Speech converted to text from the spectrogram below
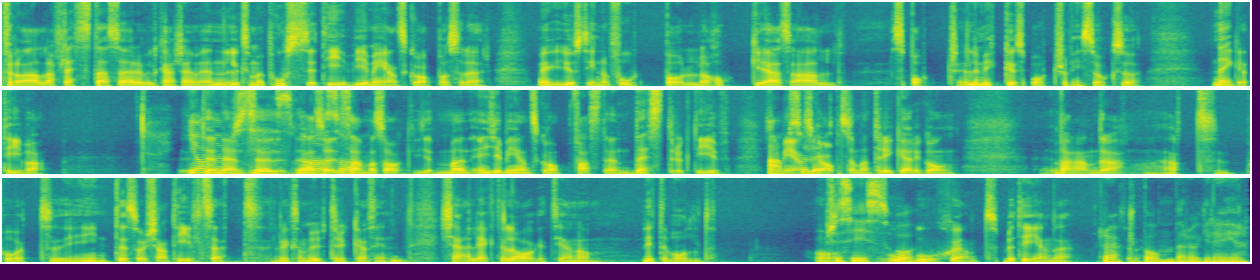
för de allra flesta så är det väl kanske en, liksom en positiv gemenskap och sådär. Men just inom fotboll och hockey, alltså all sport, eller mycket sport så finns det också negativa Ja, tendenser. precis, alltså, alltså- samma sak, man, en gemenskap fast en destruktiv gemenskap Absolut. där man triggar igång varandra att på ett inte så gentilt sätt liksom uttrycka sin kärlek till laget genom lite våld och Precis, och- oskönt beteende. Rökbomber och grejer.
